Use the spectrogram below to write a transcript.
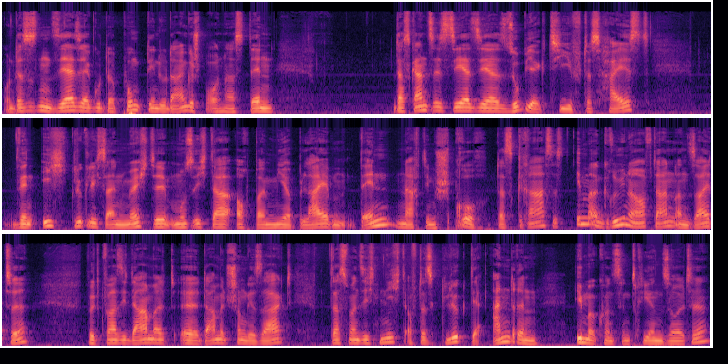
Und das ist ein sehr, sehr guter Punkt, den du da angesprochen hast, denn das Ganze ist sehr, sehr subjektiv. Das heißt, wenn ich glücklich sein möchte, muss ich da auch bei mir bleiben. Denn nach dem Spruch, das Gras ist immer grüner auf der anderen Seite, wird quasi damit, äh, damit schon gesagt, dass man sich nicht auf das Glück der anderen immer konzentrieren sollte,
